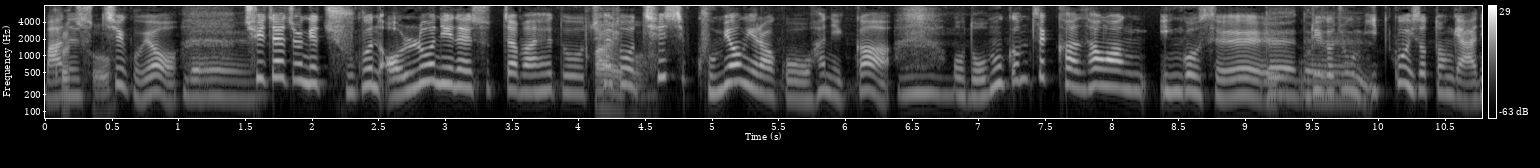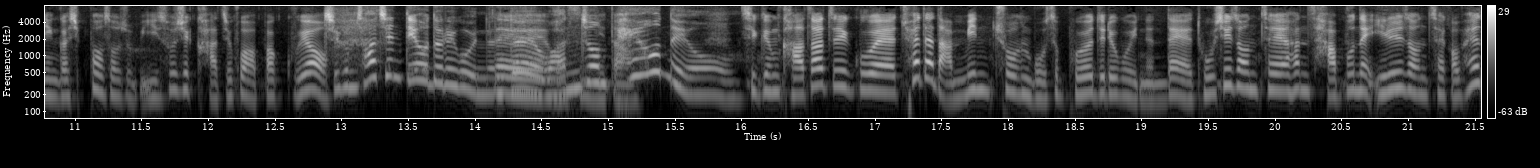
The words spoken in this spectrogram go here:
많은 그렇죠. 수치고요. 네. 취재 중에 죽은 언론인의 숫자만 해도 최소 아이고. 79명이라고 하니까 음. 어, 너무 끔찍한 상황인 것을 네, 네. 우리가 조금 잊고 있었던 게 아닌가 싶어서 좀 이 소식 가지고 와봤고요. 지금 사진 띄워드리고 있는데 네, 완전 맞습니다. 폐허네요. 지금 가 가자지구의 최대 난민촌 모습 보여드리고 있는데 도시 전체의 한 4분의 1 전체가 훼손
